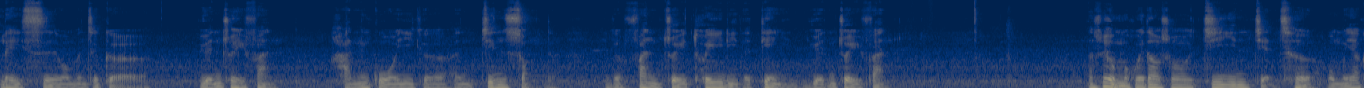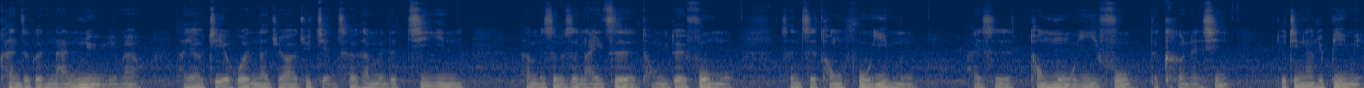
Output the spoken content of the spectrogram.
类似我们这个原罪犯，韩国一个很惊悚的。一个犯罪推理的电影《原罪犯》。那所以，我们回到说基因检测，我们要看这个男女有没有他要结婚，那就要去检测他们的基因，他们是不是来自同一对父母，甚至同父异母，还是同母异父的可能性，就尽量去避免。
